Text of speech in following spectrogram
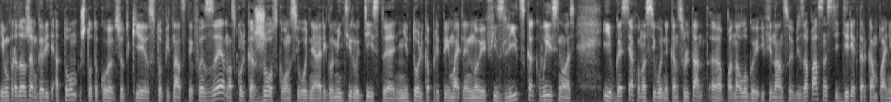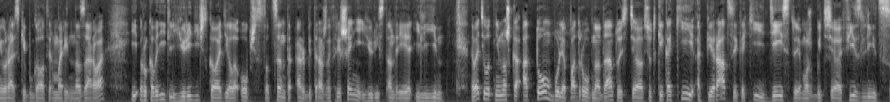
И мы продолжаем говорить о том, что такое все-таки 115 ФЗ, насколько жестко он сегодня регламентирует действия не только предпринимателей, но и физлиц, как выяснилось. И в гостях у нас сегодня консультант э, по налоговой и финансовой безопасности, директор компании «Уральский бухгалтер» Марина Назарова и руководитель юридического отдела общества «Центр арбитражных решений» юрист Андрей Ильин. Давайте вот немножко о том более подробно, да, то есть э, все-таки какие операции, какие действия, может быть, э, физлиц,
